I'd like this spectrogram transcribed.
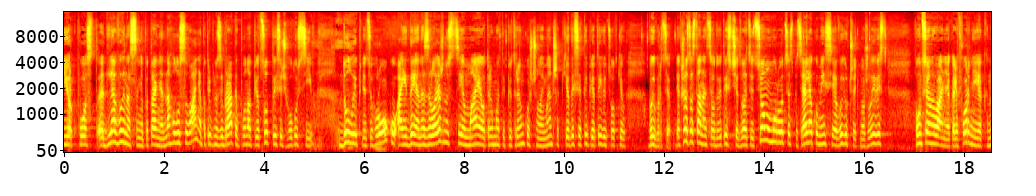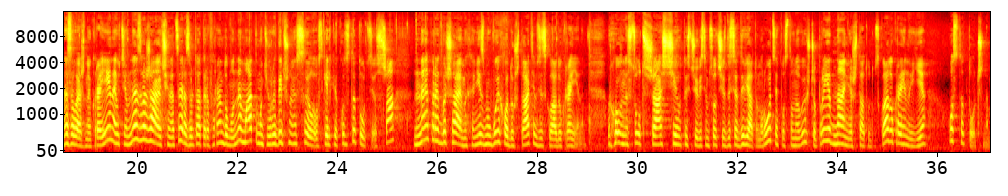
Нью-Йорк Пост для винесення питання на голосування потрібно зібрати понад 500 тисяч голосів до липня цього року. А ідея незалежності має отримати підтримку щонайменше 55% виборців. Якщо це станеться у 2027 році, спеціальна комісія вивчить можливість. Функціонування Каліфорнії як незалежної країни, втім, незважаючи на це, результати референдуму не матимуть юридичної сили, оскільки Конституція США не передбачає механізму виходу штатів зі складу країни. Верховний суд США ще у 1869 році постановив, що приєднання штату до складу країни є остаточним.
